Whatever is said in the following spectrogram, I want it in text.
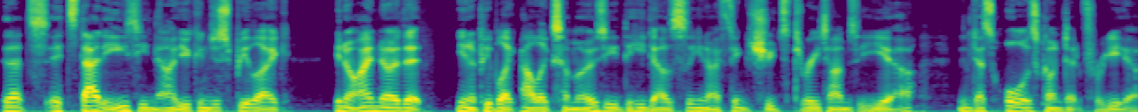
that's it's that easy now. You can just be like, you know, I know that you know people like Alex Hormozi. He does, you know, I think shoots three times a year. And does all his content for a year.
